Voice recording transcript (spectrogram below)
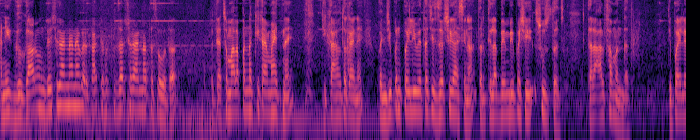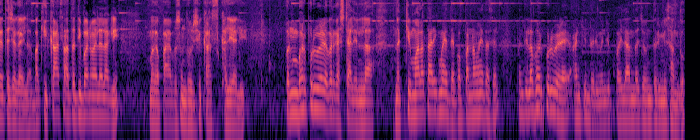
आणि ग गारून देशी गायांना नाही बरं का ते फक्त जर्शी गायांना तसं होतं. त्याचं मला पण नक्की काय माहीत नाही की काय होतं काय नाही. पण जी पण पहिली वेताची जर्शी गाय असते ना तर तिला बेंबीपाशी सुचतंच त्याला अल्फा म्हणतात. ती पहिल्या वेताच्या गायला. बाकी कास आता ती बनवायला लागली. बघा पायापासून थोडीशी कास खाली आली. पण भरपूर वेळ आहे बरं का स्टॅलिनला. नक्की मला तारीख माहीत आहे पप्पांना माहीत असेल पण तिला भरपूर वेळ आहे आणखीन तरी. म्हणजे पहिल्या अंदाजावरून तरी मी सांगतो.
